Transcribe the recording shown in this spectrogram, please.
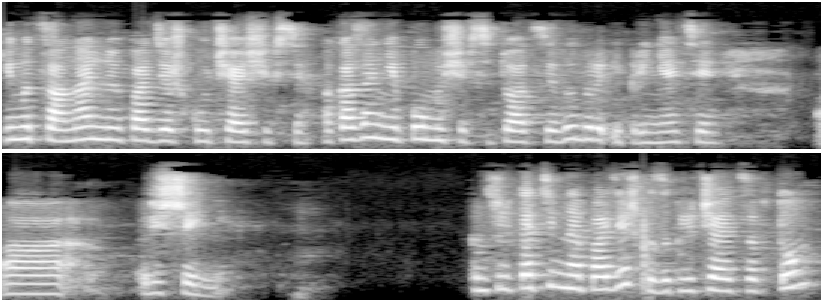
эмоциональную поддержку учащихся, оказание помощи в ситуации выбора и принятия э, решений. Консультативная поддержка заключается в том,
